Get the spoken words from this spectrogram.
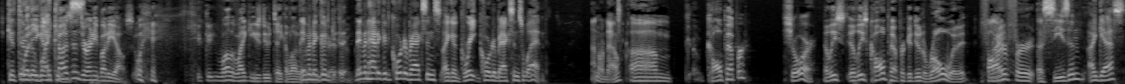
because they're Whether the you got Vikings. Cousins or anybody else. well, the Vikings do take a lot of. They haven't a good. They haven't had a good quarterback since like a great quarterback since when? I don't know. Um, Culpepper. Sure, At least, at least Culpepper could do the roll with it. Favre right? for a season, I guess.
